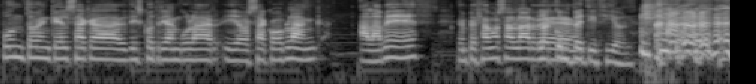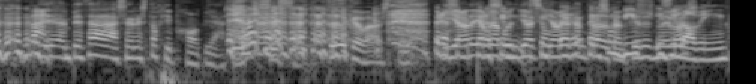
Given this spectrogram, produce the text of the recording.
punto en que él saca el disco triangular y yo saco blanc. A la vez empezamos a hablar de... La competición. Y empieza a ser esto hip hop ya. ¿sabes? Sí, sí. ¿Tú de qué vas, tío? Pero y sin- ahora ya pero me, ha sin- pu- ya, sin- ya me pero- es un beef easy loving.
